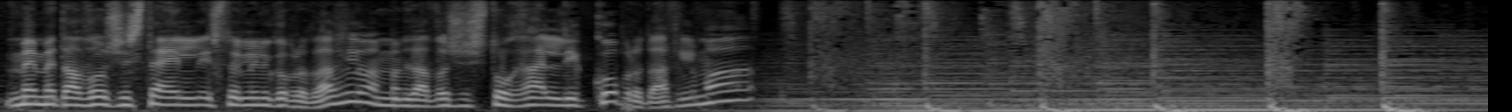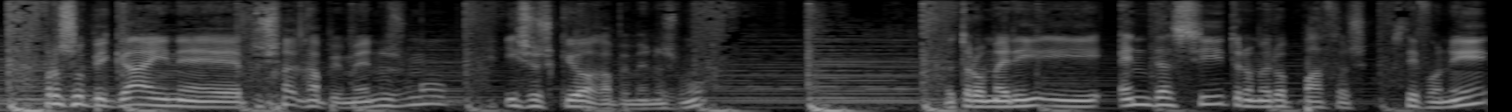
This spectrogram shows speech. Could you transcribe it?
με μεταδόσεις στο ελληνικό πρωτάθλημα, με μεταδόσεις στο γαλλικό πρωτάθλημα. Προσωπικά είναι από τους αγαπημένους μου, ίσως και ο αγαπημένος μου. Με τρομερή ένταση, τρομερό πάθος στη φωνή.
